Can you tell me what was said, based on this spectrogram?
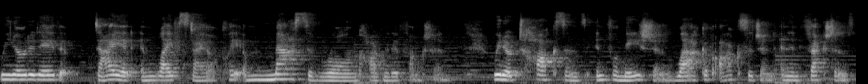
We know today that diet and lifestyle play a massive role in cognitive function. We know toxins, inflammation, lack of oxygen, and infections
